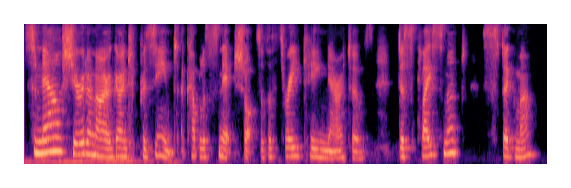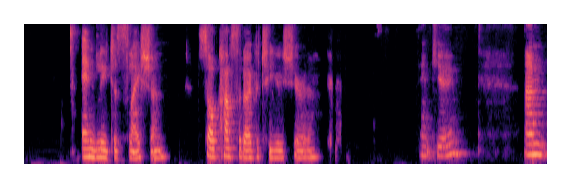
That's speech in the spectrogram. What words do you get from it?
So now Sherida and I are going to present a couple of snapshots of the three key narratives, displacement, stigma, and legislation. So I'll pass it over to you, Sherida. Thank you. Um,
